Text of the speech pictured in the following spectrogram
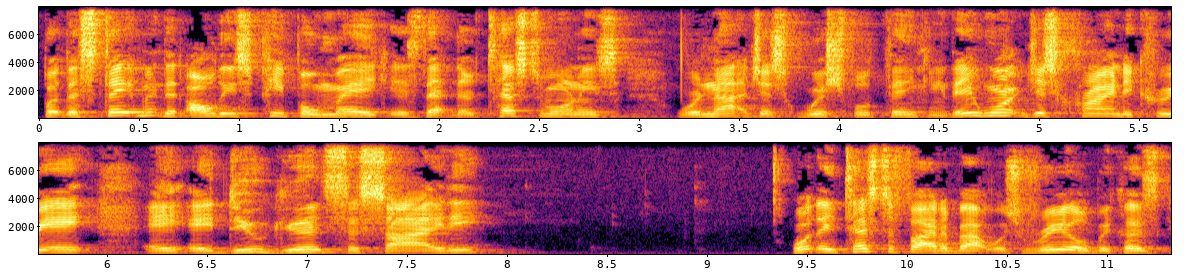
But the statement that all these people make is that their testimonies were not just wishful thinking. They weren't just trying to create a, a do good society. What they testified about was real because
